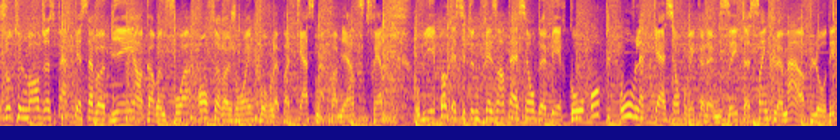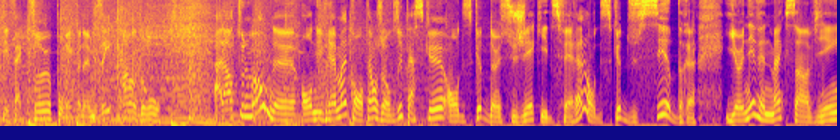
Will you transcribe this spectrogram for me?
bonjour tout le monde, j'espère que ça va bien. Encore une fois, on se rejoint pour le podcast Ma première petite frette. N'oubliez pas que c'est une présentation de Birko. Ouvre l'application pour économiser. Tu as simplement à uploader tes factures pour économiser en gros. Alors tout le monde, euh, on est vraiment content aujourd'hui parce que on discute d'un sujet qui est différent. On discute du cidre. Il y a un événement qui s'en vient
